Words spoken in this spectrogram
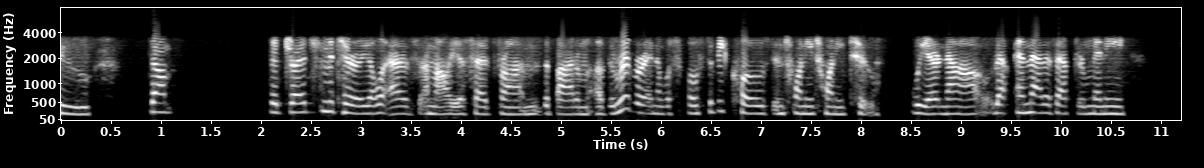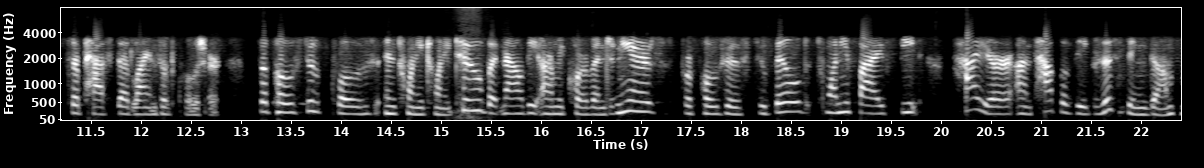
to dump the dredged material, as Amalia said, from the bottom of the river, and it was supposed to be closed in 2022. We are now, and that is after many surpassed deadlines of closure. Supposed to close in 2022, but now the Army Corps of Engineers proposes to build 25 feet higher on top of the existing dump,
